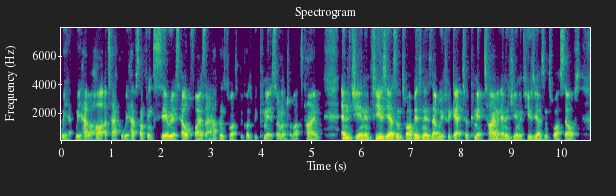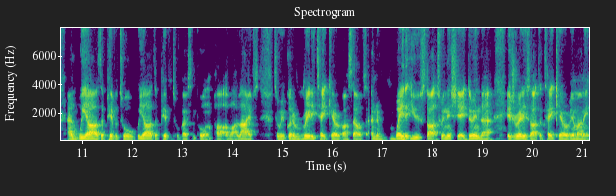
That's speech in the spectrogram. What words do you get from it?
we, ha- we have a heart attack or we have something serious health wise that happens to us because we commit so much of our time energy and enthusiasm to our business that we forget to commit time energy and enthusiasm to ourselves. And we are the pivotal we are the pivotal most important part of our lives. So we've got to really take care of ourselves. And the way that you start to initiate doing that is really start to take care of your money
